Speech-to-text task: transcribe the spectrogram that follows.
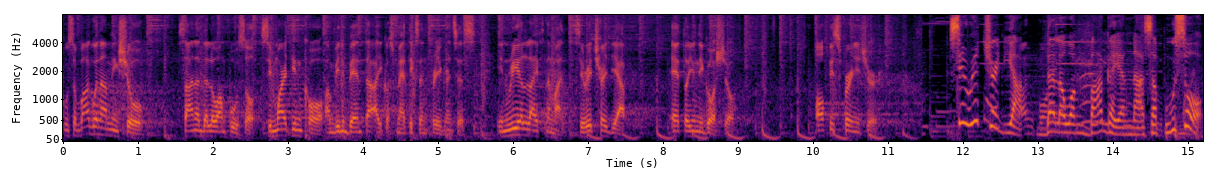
Kung sa bago naming show, sana dalawang puso, si Martin Ko, ang binibenta ay cosmetics and fragrances. In real life naman, si Richard Yap, eto yung negosyo. Office furniture. Si Richard Yap, dalawang bagay ang nasa puso.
